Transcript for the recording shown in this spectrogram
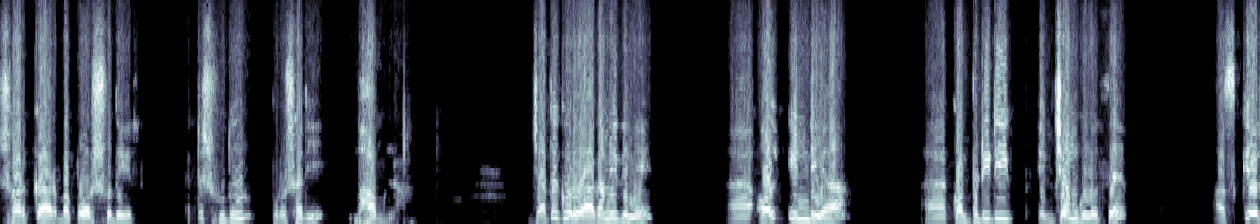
সরকার বা পর্ষদের একটা সুদূর প্রসারী ভাবনা। যাতে করে আগামী দিনে অল ইন্ডিয়া কম্পিটিটিভ এক্সামগুলোতে আজকের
